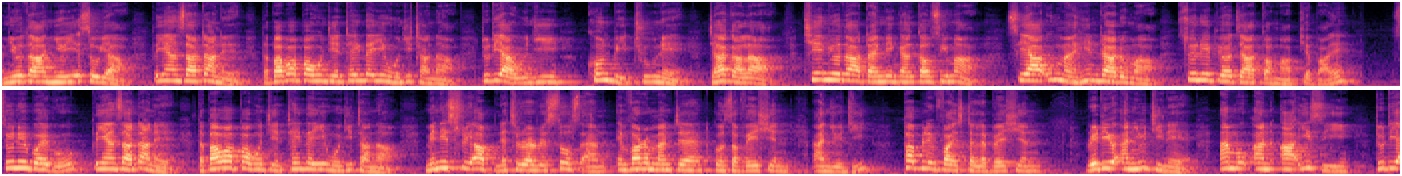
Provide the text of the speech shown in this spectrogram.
အမျိုးသားညွေရေးအစိုးရတယံဇာတနဲ့တဘာဝပတ်ဝန်းကျင်ထိန်းသိမ်းရေးဝန်ကြီးဌာနဒုတိယဝန်ကြီးခွန်ဘီထူးနဲ့ဂျာကာလာချင်းမျိုးသားအတိုင်းပင်ခံကောင်စီမှဆရာဦးမှန်ဟင်ဒါတို့မှဆွေးနွေးပြောကြားသွားမှာဖြစ်ပါတယ်။ဆွေးနွေးပွဲကိုတယံဇာတနဲ့တဘာဝပတ်ဝန်းကျင်ထိန်းသိမ်းရေးဝန်ကြီးဌာန Ministry of Natural Resource and Environmental Conservation NUG Public Voice Television Radio NUG နဲ့ MONREC ဒုတိယ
